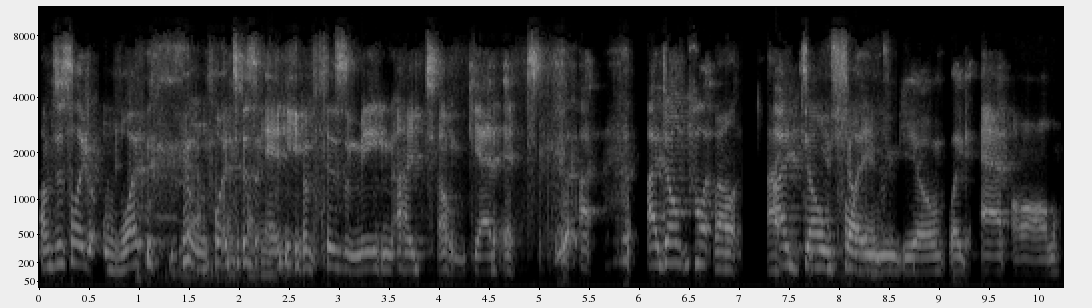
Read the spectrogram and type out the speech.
I'm just like, what? Yeah, what does funny. any of this mean? I don't get it. I, I don't play. Well, I you don't play. Yu-Gi-Oh like at all.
